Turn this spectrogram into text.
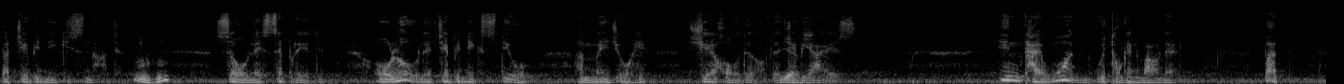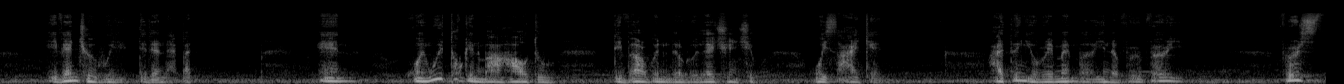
but JPNIC is not. Mm-hmm. So they separated. Although the JPNIC is still a major shareholder of the Yes. JPRS. In Taiwan, we're talking about that, but eventually we didn't happen. And when we're talking about how to developing the relationship with ICANN, I think you remember in the very, very first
